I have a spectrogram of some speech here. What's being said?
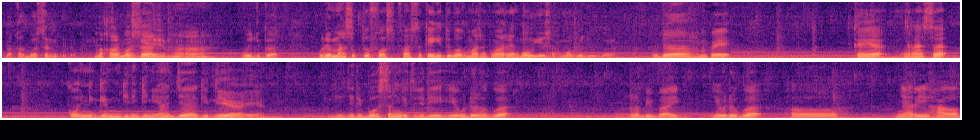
bakal bosan gitu. Bakal game. gue juga udah masuk tuh fase, fase kayak gitu gue kemarin-kemarin tuh. Oh iya sama gue juga. Udah sampai kayak ngerasa kok ini game gini-gini aja gitu. Iya iya. Ya jadi bosan gitu. Jadi ya udahlah gue lebih baik ya udah gue eh, nyari hal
